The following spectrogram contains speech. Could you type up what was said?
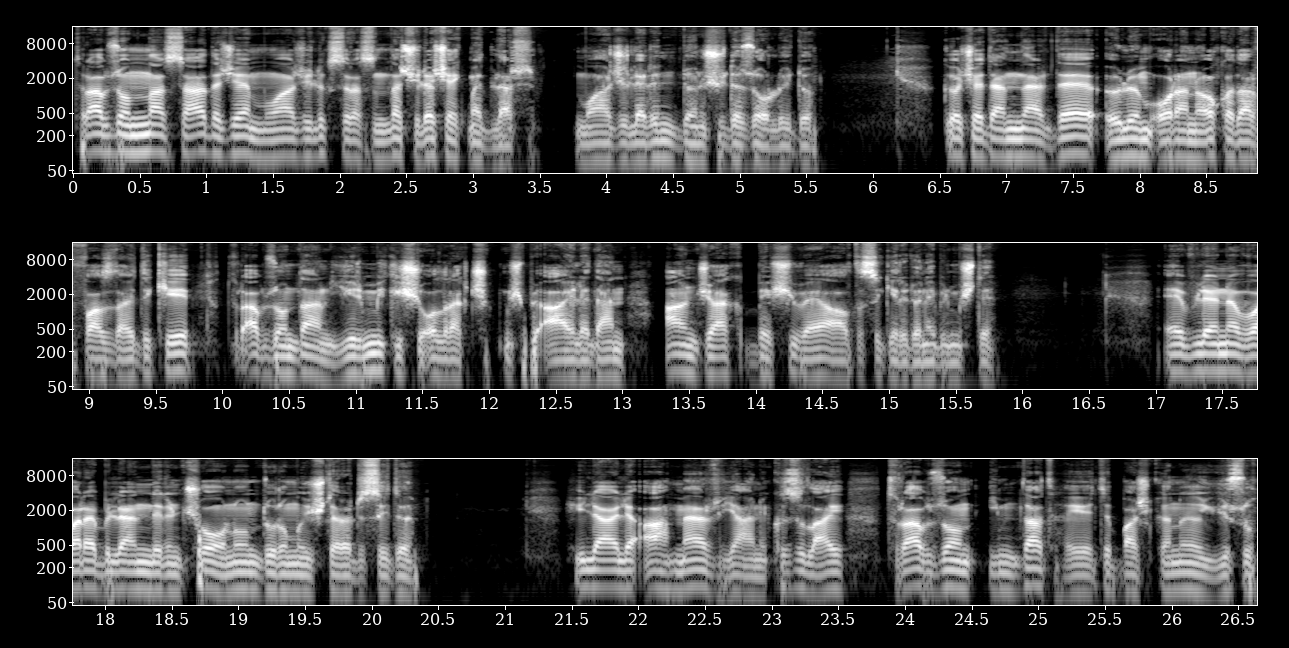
Trabzonlular sadece muhacirlik sırasında çile çekmediler. Muhacirlerin dönüşü de zorluydu. Göç edenlerde ölüm oranı o kadar fazlaydı ki Trabzon'dan 20 kişi olarak çıkmış bir aileden ancak 5'i veya 6'sı geri dönebilmişti. Evlerine varabilenlerin çoğunun durumu işler acısıydı. Hilali Ahmer yani Kızılay, Trabzon İmdat Heyeti Başkanı Yusuf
